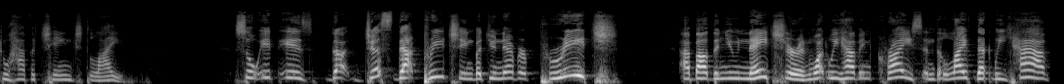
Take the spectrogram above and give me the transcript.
to have a changed life. So it is the, just that preaching, but you never preach about the new nature and what we have in Christ and the life that we have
